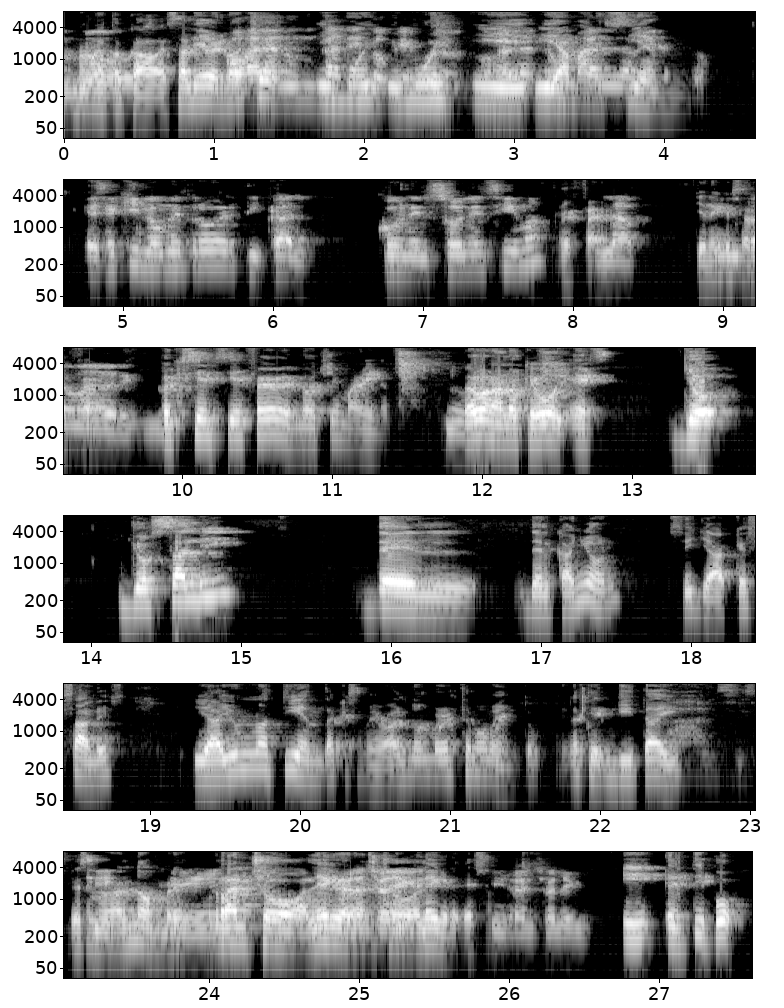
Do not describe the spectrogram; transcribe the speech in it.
no, no, me ha tocado. He salido de noche y muy, toque, y, muy amaneciendo. Ese kilómetro vertical con el sol encima, Es feo. la Tiene que ser feo. madre. ¿no? Porque si, si es feo de noche, imagínate. Pero bueno, a lo que voy es, yo, yo salí del, del cañón, ¿sí? ya que sales, y hay una tienda que se me va el nombre en este momento, una tiendita ahí, que se Sí, me va el nombre, eh, Rancho Alegre, Rancho Rancho, Alegre. Alegre, eso. Sí, Rancho Alegre. Y el tipo,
